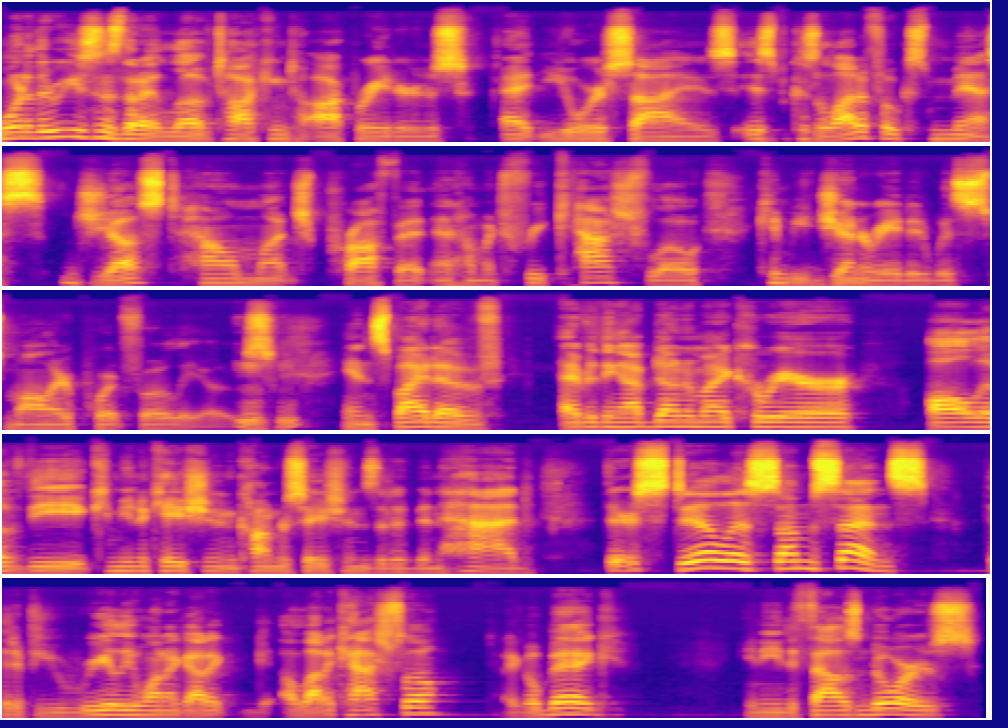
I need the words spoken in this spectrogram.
One of the reasons that I love talking to operators at your size is because a lot of folks miss just how much profit and how much free cash flow can be generated with smaller portfolios. Mm-hmm. In spite of everything I've done in my career, all of the communication and conversations that have been had, there still is some sense that if you really want to got a, a lot of cash flow, gotta go big. You need a thousand doors.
